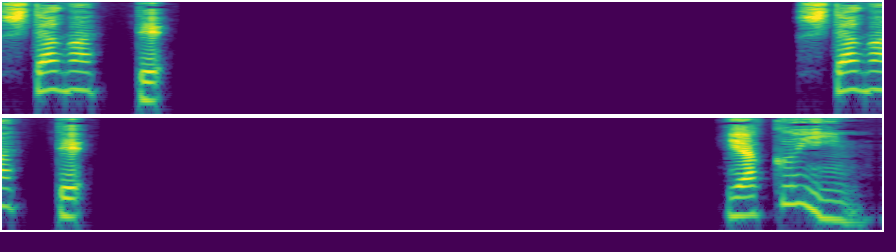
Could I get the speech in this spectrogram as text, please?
したがって。したがって役員。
